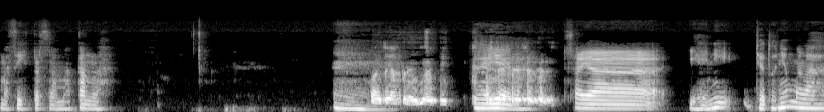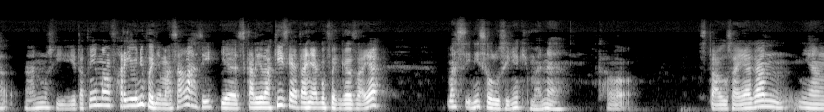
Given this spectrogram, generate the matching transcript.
masih terselamatkan lah. Wah itu yang bahaya sih. Bahaya. saya ya ini jatuhnya malah anu sih. Ya, tapi memang Vario ini banyak masalah sih. Ya sekali lagi saya tanya ke bengkel saya, Mas ini solusinya gimana? Kalau setahu saya kan yang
